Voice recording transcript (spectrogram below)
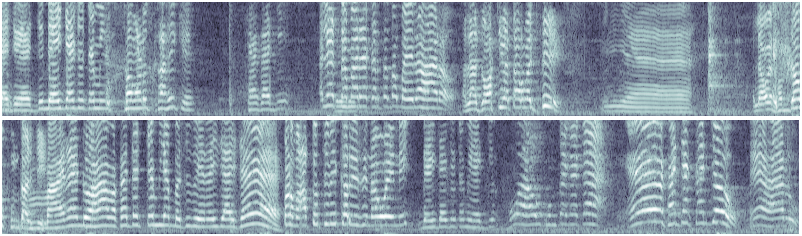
જાજો બેસી જાજો તમે. સવાણું જ ખાહી કે? કાકાજી અલે તમારા કરતા તો બૈરા હારો. અલા જોકી અતારવાથી અલ્યા. એટલે હવે સમજાવ ફૂમતાડજી મારા ડોહા વખત જ ચમલિયા બધું વેરાઈ જાય છે? પણ વાતો ચેવી કરી છે ના હોય એની. બેહી જાય તમે હેડજો હું આવું ઘૂમતા કાકા. એ ખટક કરજો. એ હારું.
